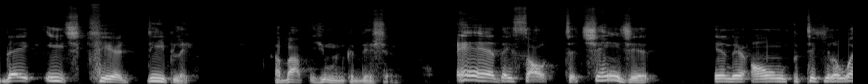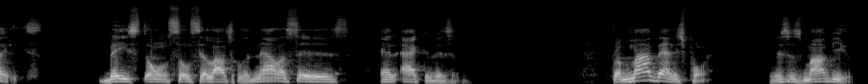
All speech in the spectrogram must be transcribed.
they each cared deeply about the human condition and they sought to change it in their own particular ways based on sociological analysis and activism. From my vantage point, this is my view,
